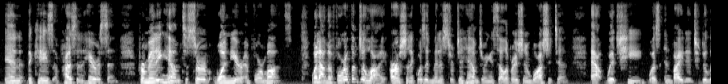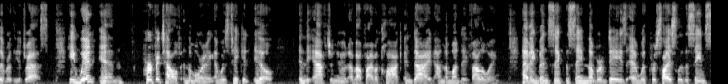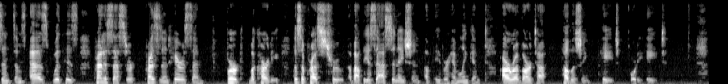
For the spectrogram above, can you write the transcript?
in the case of President Harrison, permitting him to serve one year and four months when on the 4th of July arsenic was administered to him during a celebration in Washington, at which he was invited to deliver the address. He went in perfect health in the morning and was taken ill in the afternoon about 5 o'clock and died on the Monday following, having been sick the same number of days and with precisely the same symptoms as with his predecessor, President Harrison. Burke McCarty, The Suppressed Truth About the Assassination of Abraham Lincoln, Aryavarta Publishing, page 48.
